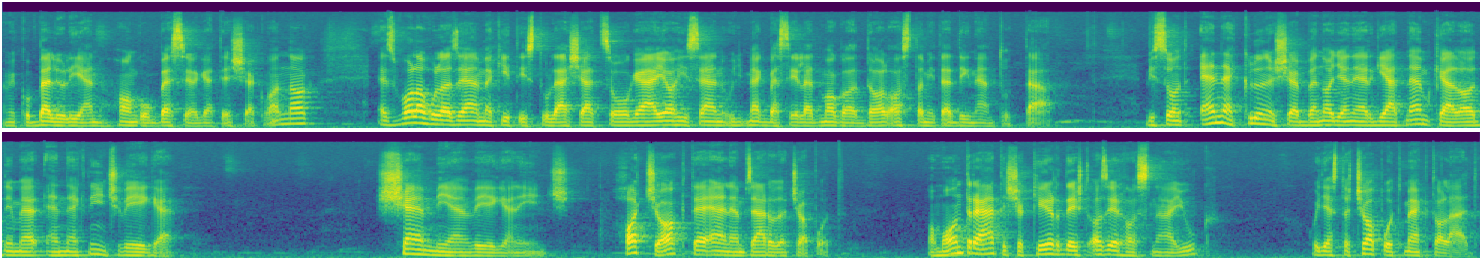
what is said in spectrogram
amikor belül ilyen hangok, beszélgetések vannak, ez valahol az elme kitisztulását szolgálja, hiszen úgy megbeszéled magaddal azt, amit eddig nem tudtál. Viszont ennek különösebben nagy energiát nem kell adni, mert ennek nincs vége. Semmilyen vége nincs. Ha csak te el nem zárod a csapot. A mantrát és a kérdést azért használjuk, hogy ezt a csapot megtaláld.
